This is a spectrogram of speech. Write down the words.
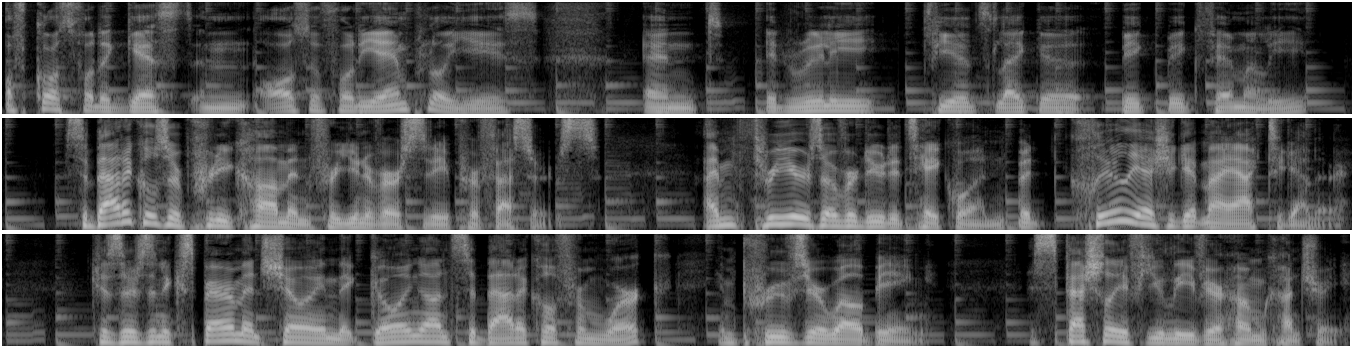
of course, for the guests and also for the employees. And it really feels like a big, big family. Sabbaticals are pretty common for university professors. I'm three years overdue to take one, but clearly I should get my act together. Because there's an experiment showing that going on sabbatical from work improves your well being, especially if you leave your home country.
